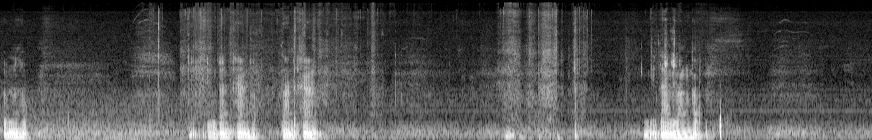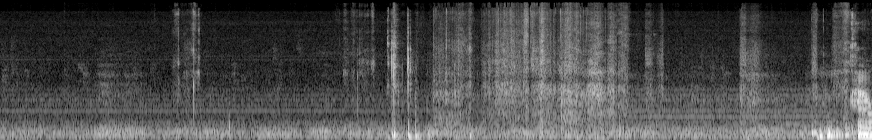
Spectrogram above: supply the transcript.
แป๊บนึงครับ ดูด้านข้างครับ ด้านข้าง นี่ด้านหลังครับ ขาว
